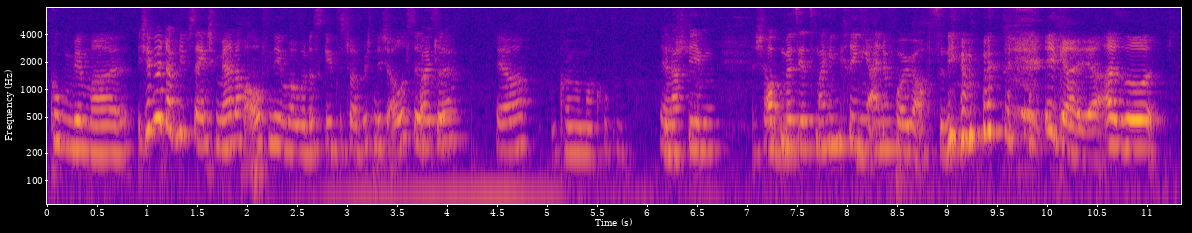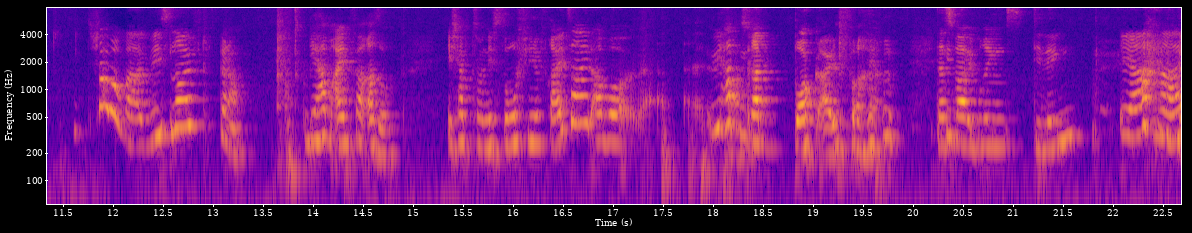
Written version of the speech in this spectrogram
gucken wir mal. Ich würde am liebsten eigentlich mehr noch aufnehmen, aber das geht sich, glaube ich, nicht aus jetzt. Heute? Ja. Können wir mal gucken. Je ja nachdem, schauen ob wir es jetzt mal hinkriegen, eine Folge aufzunehmen. Egal, ja. Also, schauen wir mal, wie es läuft. genau. Wir haben einfach, also, ich habe zwar nicht so viel Freizeit, aber äh, wir hatten gerade Bock einfach. Ja. Das war übrigens die Ling. Ja.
